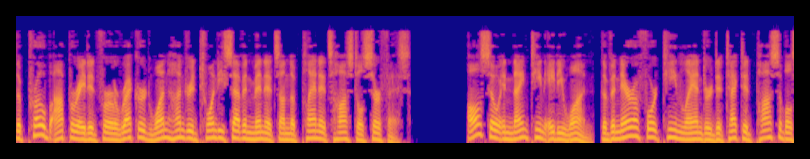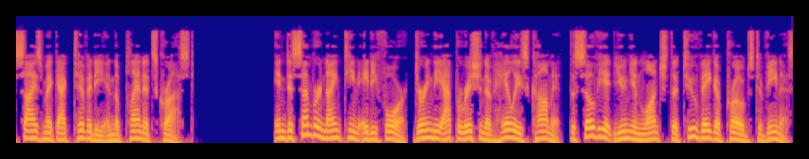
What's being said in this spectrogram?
The probe operated for a record 127 minutes on the planet's hostile surface. Also in 1981, the Venera 14 lander detected possible seismic activity in the planet's crust. In December 1984, during the apparition of Halley's Comet, the Soviet Union launched the two Vega probes to Venus.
